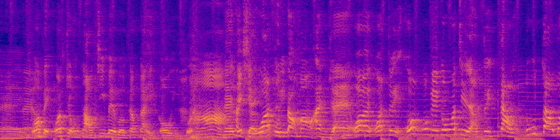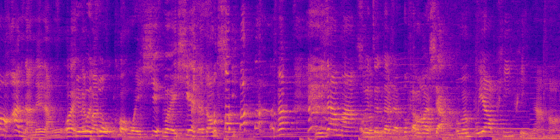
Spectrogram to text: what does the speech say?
哎我没我从头至尾无感觉伊故意过，啊，哎，看起来我对道貌岸哎，然，我我对我我跟你讲，我这个人对道如道貌岸然的人，我也学会做猥亵，猥亵的东西，你知道吗？所以真的人不可貌相。啊我们不要批评啊哈，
